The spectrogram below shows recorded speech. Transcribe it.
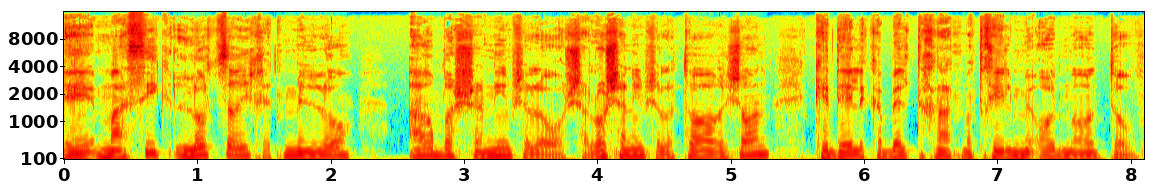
אה, מעסיק לא צריך את מלוא ארבע שנים שלו, או שלוש שנים של התואר הראשון, כדי לקבל תחנת מתחיל מאוד מאוד טוב.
